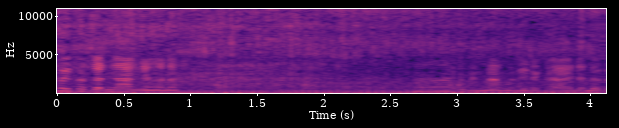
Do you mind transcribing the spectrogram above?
เคยเขาจัดงานยังไงนะอ่าจะเป็นมากมันได้ราคายแล้วเลย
